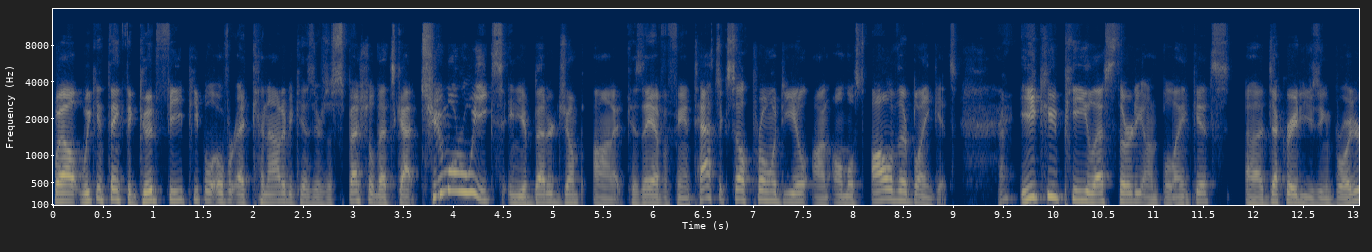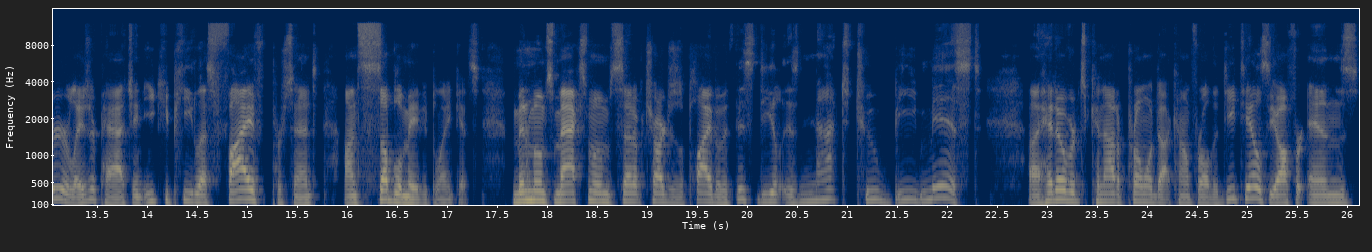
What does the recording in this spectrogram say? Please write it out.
Well, we can thank the good feet people over at Kanata because there's a special that's got two more weeks and you better jump on it because they have a fantastic self promo deal on almost all of their blankets. Okay. EQP less 30 on blankets uh, decorated using embroidery or laser patch, and EQP less 5% on sublimated blankets. Minimums, maximum setup charges apply, but this deal is not to be missed. Uh, head over to kanatapromo.com for all the details. The offer ends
